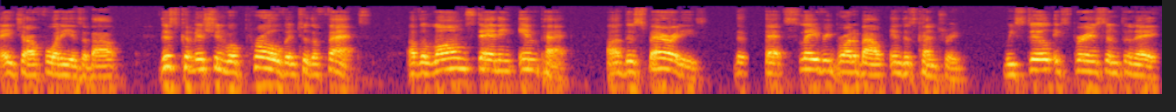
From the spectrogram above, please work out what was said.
H.R. 40 is about. This commission will probe into the facts of the long standing impact of disparities that, that slavery brought about in this country. We still experience them today.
